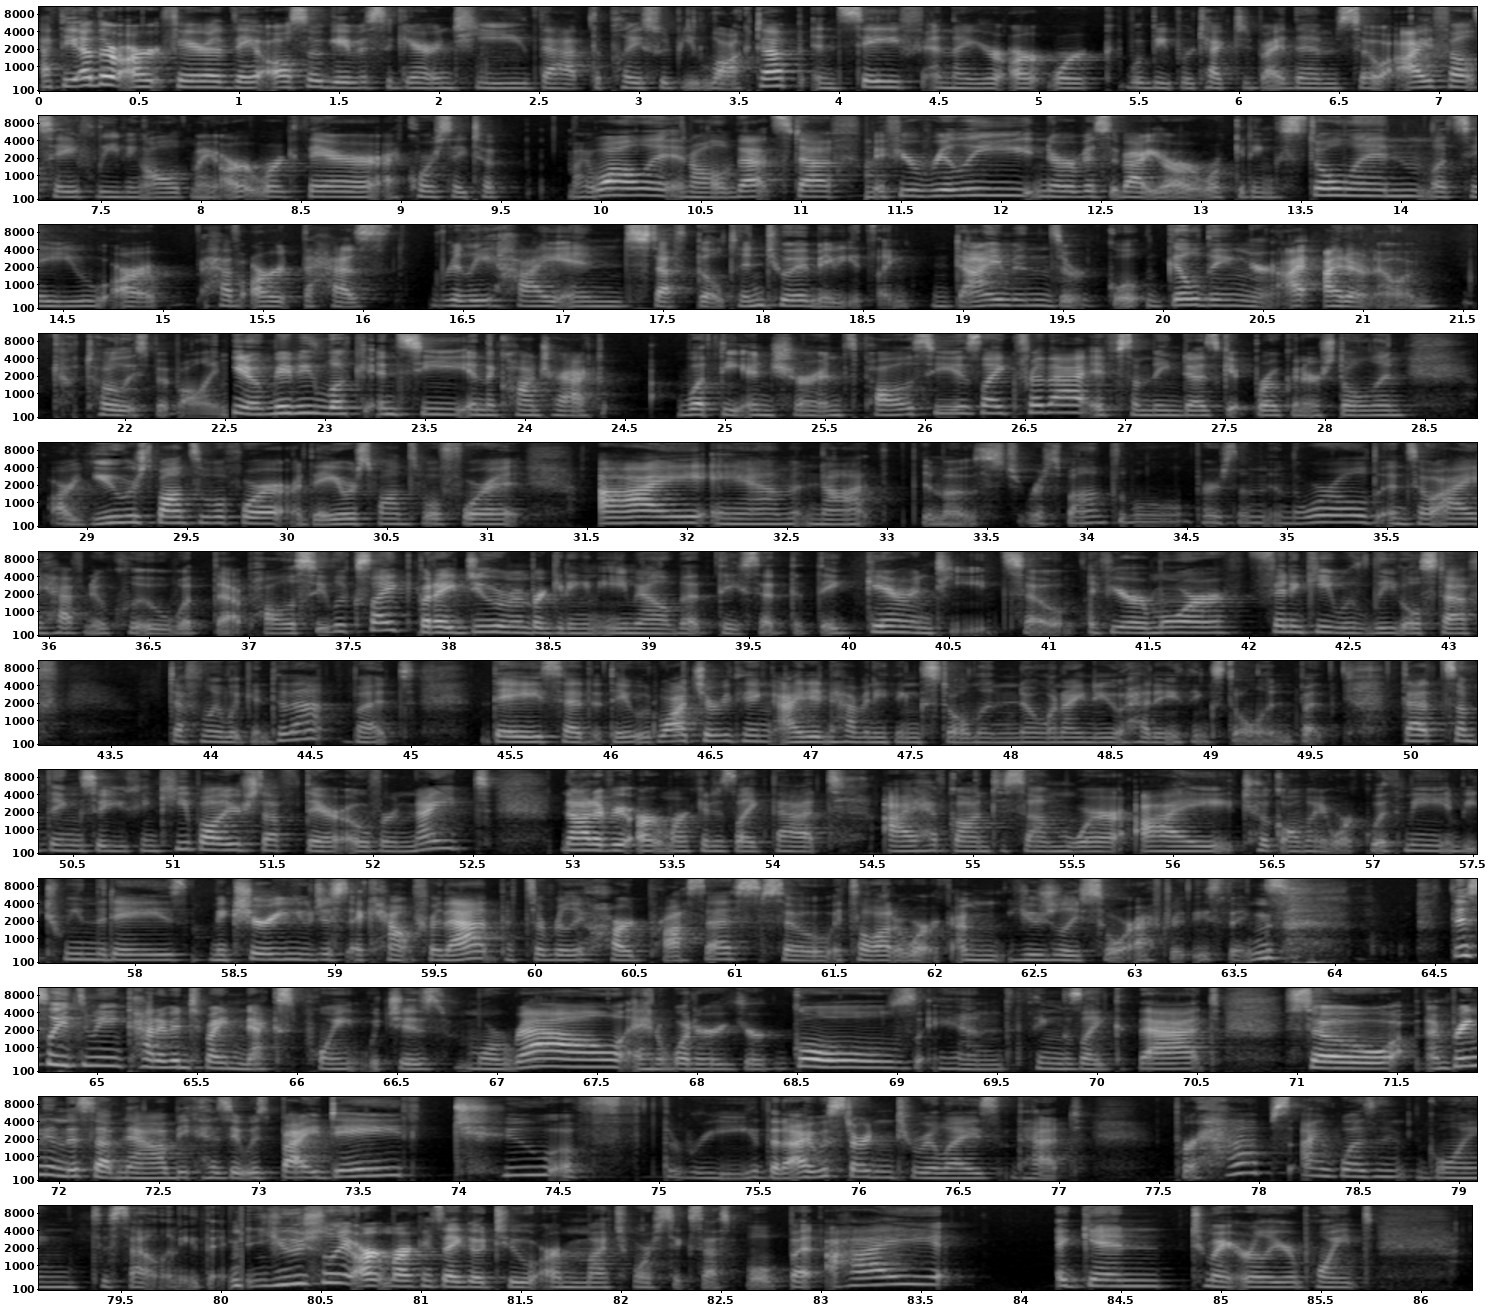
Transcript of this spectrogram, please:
At the other art fair, they also gave us a guarantee that the place would be locked up and safe and that your artwork would be protected by them. So I felt safe leaving all of my artwork there. Of course, I took my wallet and all of that stuff. Mm-hmm. If you're really nervous about your artwork getting stolen, let's say you are have art that has really high end stuff built into it, maybe it's like diamonds or gilding or I, I don't know, I'm totally spitballing. You know, maybe look and see in the contract what the insurance policy is like for that. If something does get broken or stolen, are you responsible for it? Are they responsible for it? I am not the most responsible person in the world, and so I have no clue what that policy looks like. But I do remember getting an email that they said that they guaranteed. So if you're more finicky with legal stuff, definitely look into that. But they said that they would watch everything. I didn't have anything stolen. No one I knew had anything stolen. But that's something so you can keep all your stuff there overnight. Not every art market is like that. I have gone to some where I took all my work with me in between the days. Make sure you just account for that. That's a really hard process. So it's a lot of work. I'm usually sore after these things. This leads me kind of into my next point, which is morale and what are your goals and things like that. So I'm bringing this up now because it was by day two of three that I was starting to realize that perhaps I wasn't going to sell anything. Usually, art markets I go to are much more successful, but I, again, to my earlier point,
